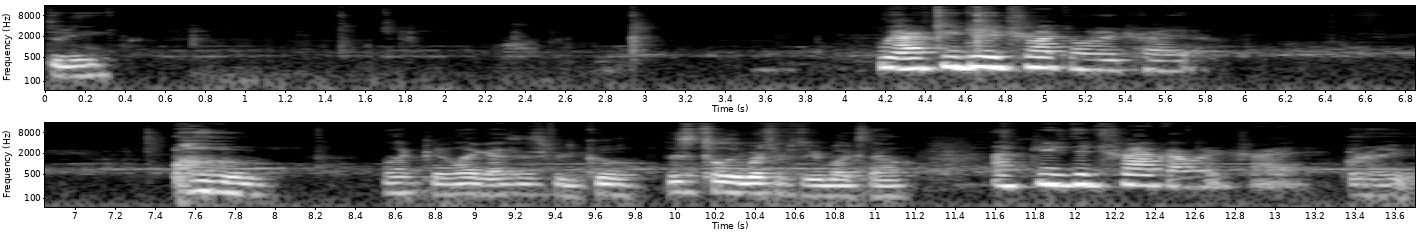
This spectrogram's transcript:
Three. Wait, after you do a track, I want to try it. Oh, not gonna lie, guys. This is pretty cool. This is totally worth it for three bucks now. After you did track, I want to try it. All right.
